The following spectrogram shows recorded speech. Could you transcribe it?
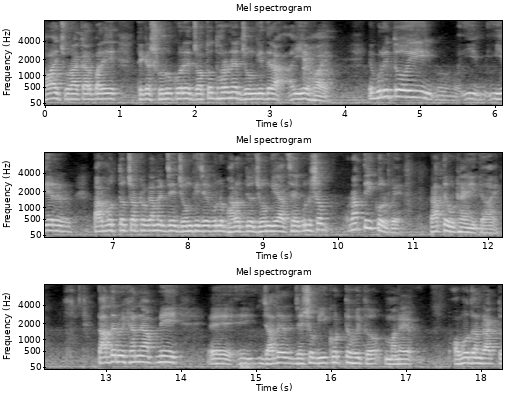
হয়, চোরা কারবারি থেকে শুরু করে যত ধরনের জঙ্গিদের ইয়ে হয়, এগুলি তো ওই ইয়ের পার্বত্য চট্টগ্রামের যে জঙ্গি, যেগুলো ভারতীয় জঙ্গি আছে, এগুলো সব রাতেই করবে, রাতে উঠায় নিতে হয়। তাদের ওইখানে আপনি যাদের যেসব ই করতে হইতো মানে অবদান রাখতো,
